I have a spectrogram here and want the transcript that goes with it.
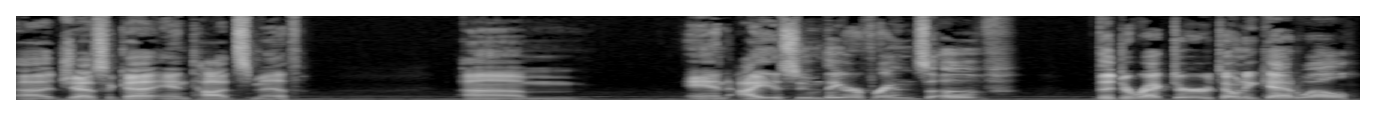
uh, Jessica and Todd Smith. Um, and I assume they are friends of the director, Tony Cadwell.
